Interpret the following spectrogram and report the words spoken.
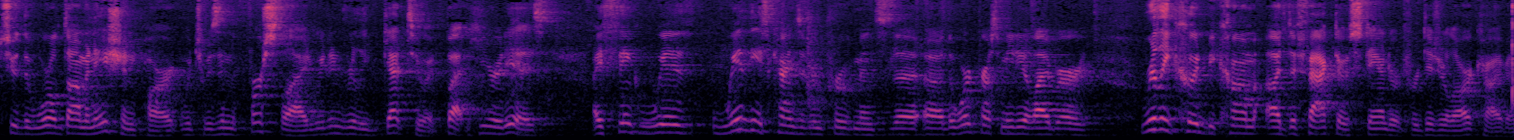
to the world domination part, which was in the first slide, we didn't really get to it, but here it is. I think with with these kinds of improvements, the uh, the WordPress Media Library really could become a de facto standard for digital archiving.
